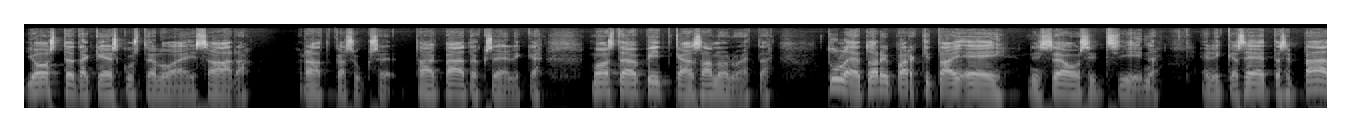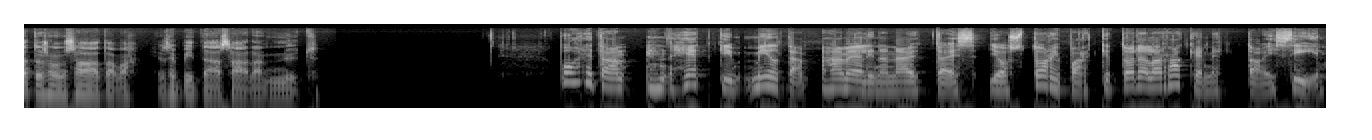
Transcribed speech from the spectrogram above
jos tätä keskustelua ei saada ratkaisuksi tai päätökseen. Eli mä oon sitä jo pitkään sanonut, että tulee toriparkki tai ei, niin se on sitten siinä. Eli se, että se päätös on saatava ja se pitää saada nyt. Pohditaan hetki, miltä Hämeenlinna näyttäisi, jos toriparkki todella rakennettaisiin.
